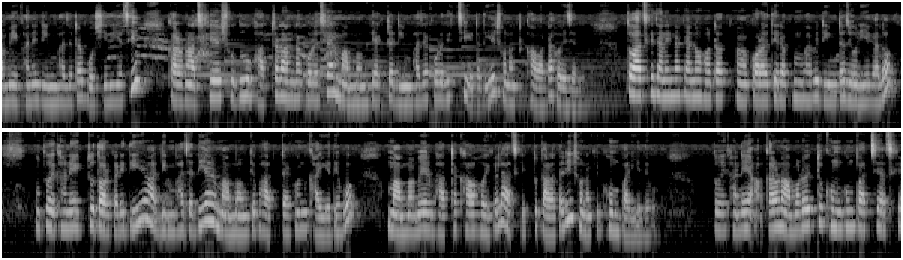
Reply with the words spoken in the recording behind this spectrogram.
আমি এখানে ডিম ভাজাটা বসিয়ে দিয়েছি। কারণ আজকে শুধু ভাতটা রান্না করেছে আর মাম্মামকে একটা ডিম ভাজা করে দিচ্ছি। এটা দিয়ে সোনার খাওয়াটা হয়ে যাবে। তো আজকে জানি না কেন হঠাৎ কড়াইতে এরকমভাবে ডিমটা জড়িয়ে গেল। তো এখানে একটু তরকারি দিয়ে আর ডিম ভাজা দিয়ে আর মাম্মামকে ভাতটা এখন খাইয়ে দেবো। মাম্মামের ভাতটা খাওয়া হয়ে গেলে আজকে একটু তাড়াতাড়ি সোনাকে ঘুম পাড়িয়ে দেবো। তো এখানে, কারণ আমারও একটু ঘুম ঘুম পাচ্ছে আজকে।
